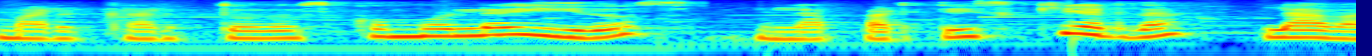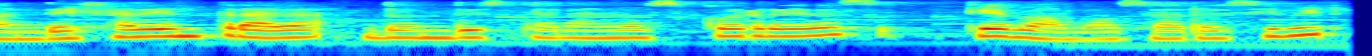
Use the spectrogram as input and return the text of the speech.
marcar todos como leídos. En la parte izquierda, la bandeja de entrada donde estarán los correos que vamos a recibir.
